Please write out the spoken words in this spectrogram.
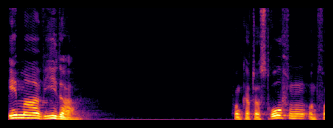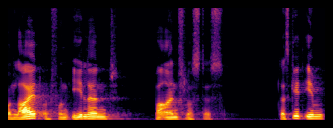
immer wieder von Katastrophen und von Leid und von Elend beeinflusst ist. Das geht ihm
